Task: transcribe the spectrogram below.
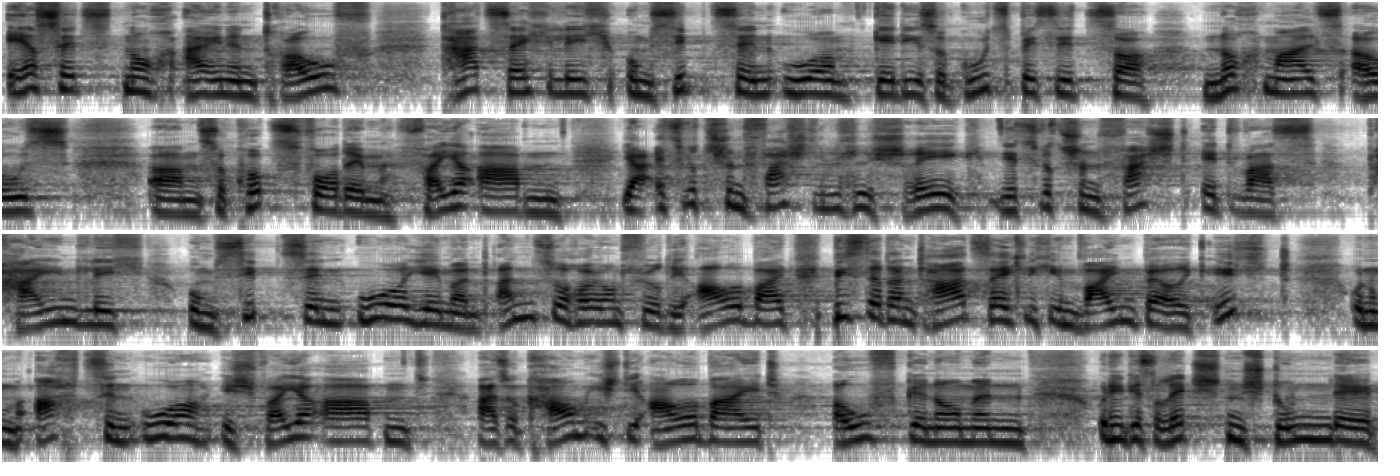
er setzt noch einen drauf. Tatsächlich um 17 Uhr geht dieser Gutsbesitzer nochmals aus, ähm, so kurz vor dem Feierabend. Ja, es wird schon fast ein bisschen schräg. Jetzt wird schon fast etwas peinlich, um 17 Uhr jemand anzuheuern für die Arbeit, bis er dann tatsächlich im Weinberg ist. Und um 18 Uhr ist Feierabend, also kaum ist die Arbeit aufgenommen. Und in dieser letzten Stunde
